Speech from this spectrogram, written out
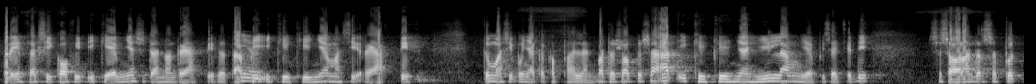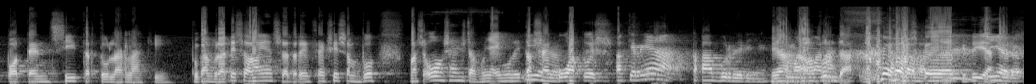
terinfeksi COVID IgM-nya sudah non reaktif, tetapi Iya. IgG-nya masih reaktif. Itu masih punya kekebalan. Pada suatu saat IgG-nya hilang ya bisa jadi seseorang tersebut potensi tertular lagi. Bukan berarti seorang yang sudah terinfeksi sembuh, mas oh saya sudah punya imunitas, Iya, saya dok. kuat wis. Akhirnya takabur jadinya. Ya, enggak, pakai masker gitu ya. Iya dok.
